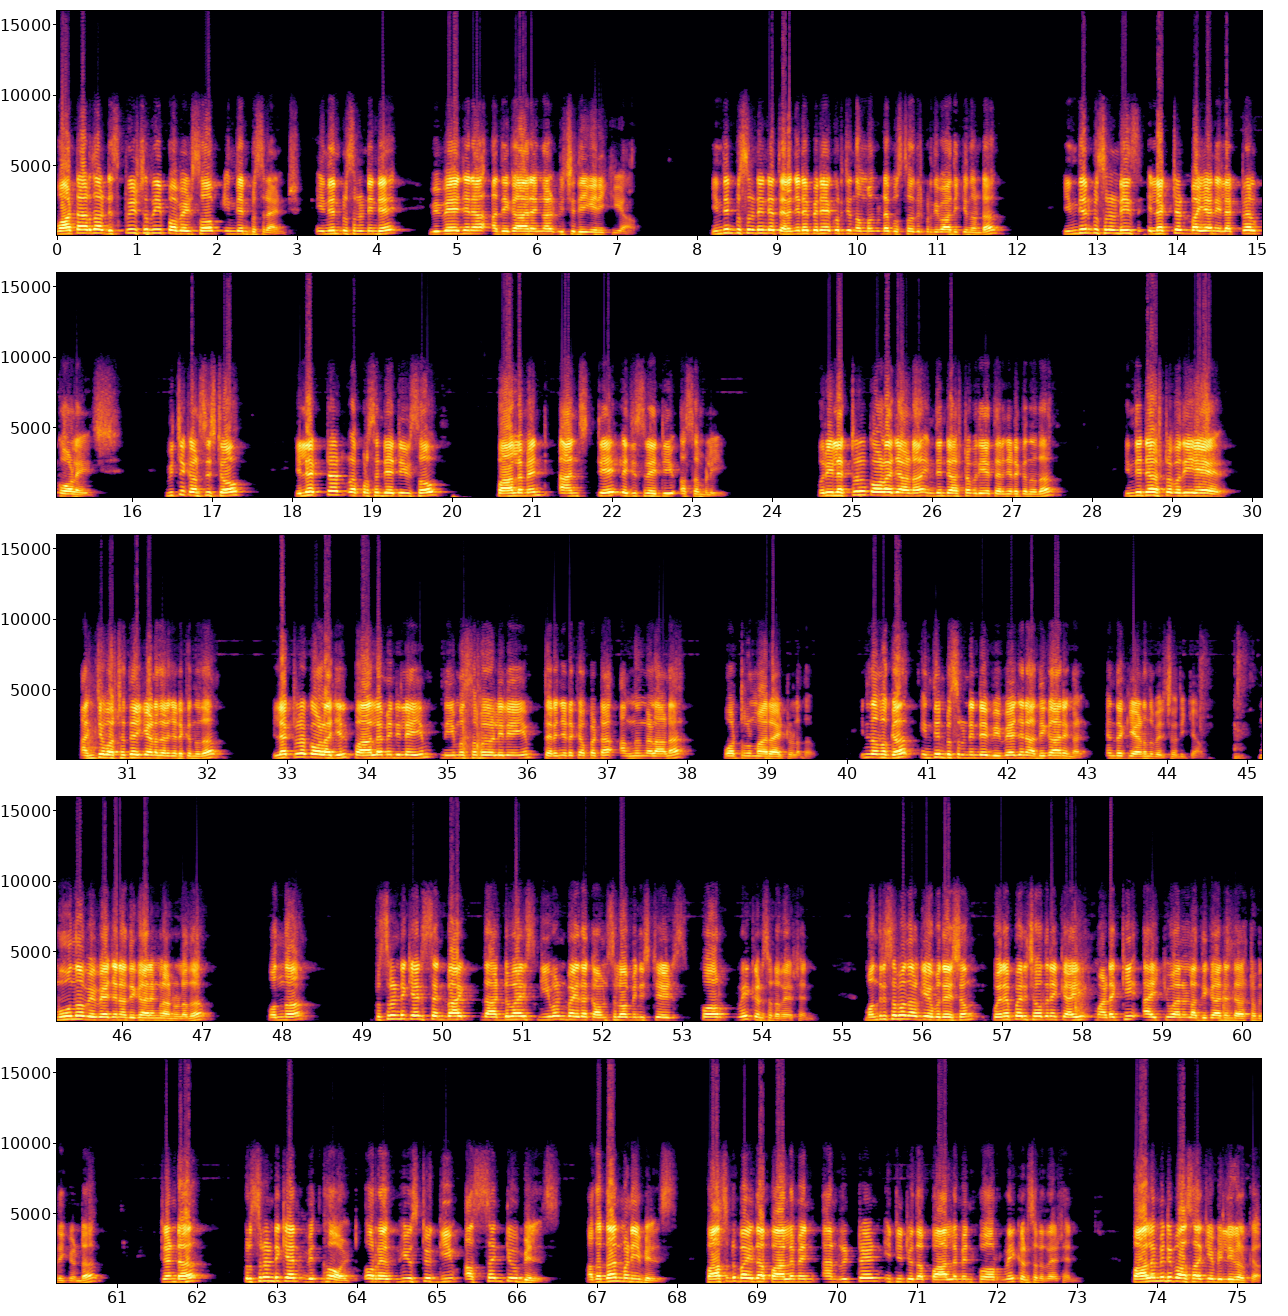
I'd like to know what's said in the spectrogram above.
what are the discretionary powers of Indian president Indian പ്രസിഡന്റിന്റെ വിവേചന അധികാരങ്ങൾ വിശദീകരിക്കുക. ഇന്ത്യൻ പ്രസിഡന്റിന്റെ തെരഞ്ഞെടുപ്പിനെ കുറിച്ച് നമ്മളുടെ പുസ്തകത്തിൽ പ്രതിപാദിക്കുന്നുണ്ട്. Indian president is elected by an electoral college which consist of elected representatives of parliament and state legislative assembly. ഒരു ഇലക്ട്രൽ കോളേജാണ് ഇന്ത്യൻ രാഷ്ട്രപതിയെ തെരഞ്ഞെടുക്കുന്നത്. ഇന്ത്യൻ രാഷ്ട്രപതിയെ അഞ്ച് വർഷത്തേക്കാണ് തെരഞ്ഞെടുക്കുന്നത്. ഇലക്ട്രൽ കോളേജിൽ പാർലമെന്റിലെയും നിയമസഭകളിലെയും തെരഞ്ഞെടുക്കപ്പെട്ട അംഗങ്ങളാണ് വോട്ടർമാരായിട്ടുള്ളത്. ഇനി നമുക്ക് ഇന്ത്യൻ പ്രസിഡന്റിന്റെ വിവേചന അധികാരങ്ങൾ എന്തൊക്കെയാണെന്ന് പരിശോധിക്കാം. മൂന്ന് വിവേചന അധികാരങ്ങളാണുള്ളത്. ഒന്ന് president can send back the advice given by the council of ministers for reconsideration മന്ത്രിസഭ നൽകിയ ഉപദേശം പുനഃപരിശോധനയ്ക്കായി മടക്കി അയക്കുവാനുള്ള അധികാരം രാഷ്ട്രപതിക്കുണ്ട്. രണ്ട് president can withhold or refuse to give to bills other than money bills passed by the parliament and return it to the parliament for reconsideration parliament പാസാക്കിയ ബില്ലുകൾക്ക്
